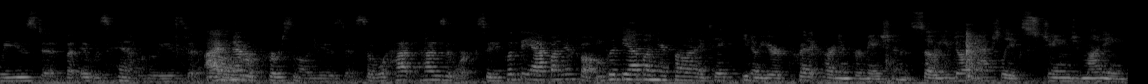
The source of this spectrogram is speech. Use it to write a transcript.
we used it, but it was him who used it. I've Oh. never personally used it. So how, how does it work? So you put the app on your phone. You phone. put the app on your phone and they take, you know, your credit card information. So you don't actually exchange money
